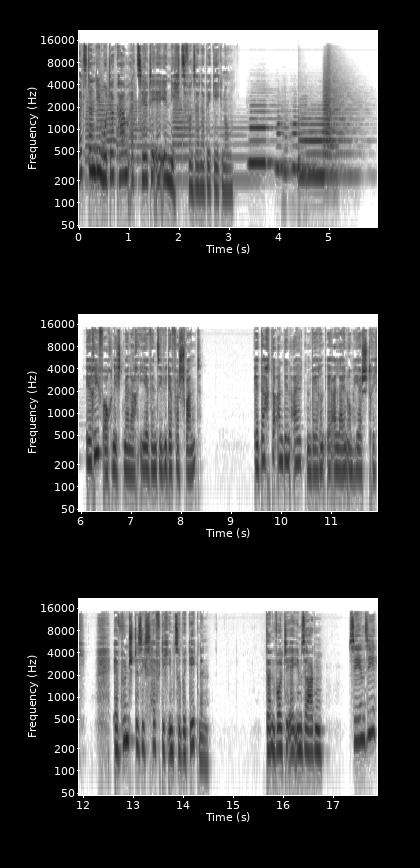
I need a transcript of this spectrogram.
Als dann die Mutter kam, erzählte er ihr nichts von seiner Begegnung. Er rief auch nicht mehr nach ihr, wenn sie wieder verschwand. Er dachte an den Alten, während er allein umherstrich. Er wünschte sich's heftig, ihm zu begegnen. Dann wollte er ihm sagen, Sehen Sie,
